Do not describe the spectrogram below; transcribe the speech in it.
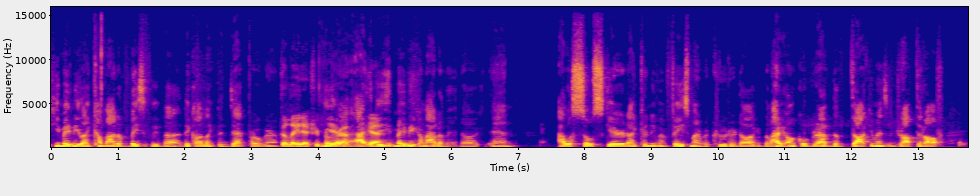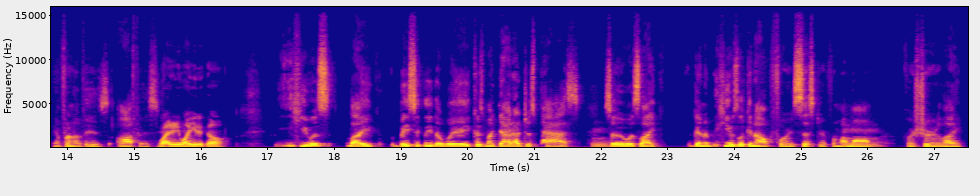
he made me like come out of basically the, they call it like the DEP program. The late entry program. Yeah, I, it made me come out of it, dog. And I was so scared I couldn't even face my recruiter, dog. My uncle grabbed the documents and dropped it off in front of his office. Why did he want you to go? He was like basically the way because my dad had just passed, hmm. so it was like gonna. He was looking out for his sister, for my mom, hmm. for sure. Like,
